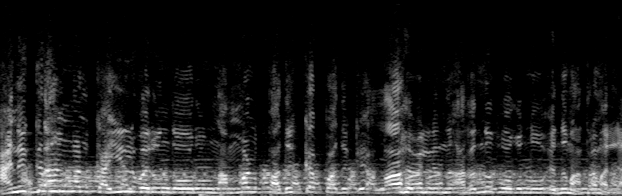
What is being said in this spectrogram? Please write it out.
അനുഗ്രഹങ്ങൾ കയ്യിൽ വരും തോറും നമ്മൾ പതുക്കെ പതുക്കെ അള്ളാഹുവിൽ നിന്ന് അകന്നു പോകുന്നു എന്ന് മാത്രമല്ല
